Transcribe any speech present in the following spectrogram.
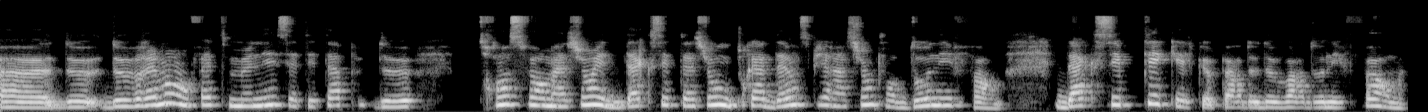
euh, de, de, vraiment en fait mener cette étape de transformation et d'acceptation, en tout cas d'inspiration pour donner forme, d'accepter quelque part de devoir donner forme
